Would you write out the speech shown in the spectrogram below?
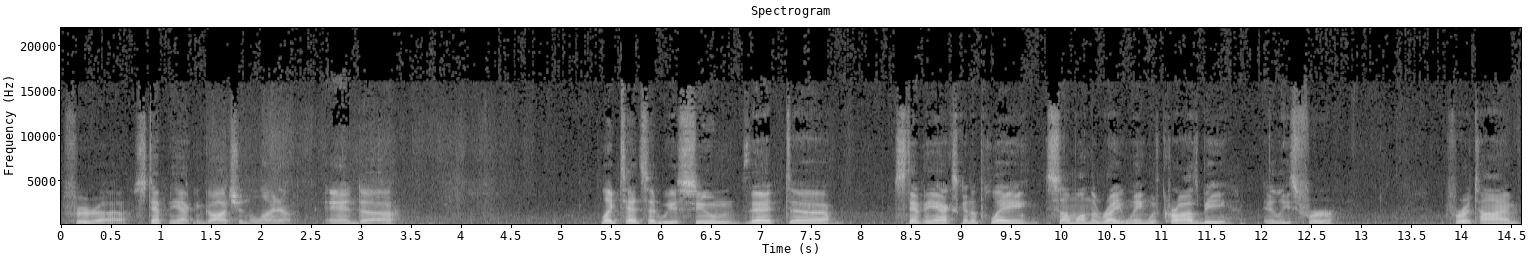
for uh, Stempniak and Goc in the lineup. And uh, like Ted said, we assume that uh, Stempniak's going to play some on the right wing with Crosby, at least for for a time.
